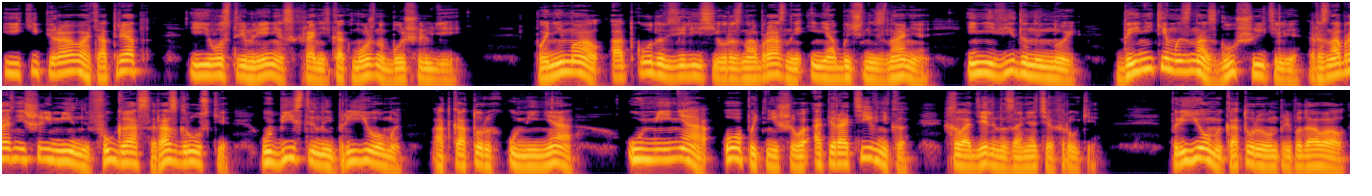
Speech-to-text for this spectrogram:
и экипировать отряд и его стремление сохранить как можно больше людей. Понимал, откуда взялись его разнообразные и необычные знания и невиданный мной, да и никем из нас глушители, разнообразнейшие мины, фугасы, разгрузки, убийственные приемы, от которых у меня, у меня, опытнейшего оперативника, холодели на занятиях руки. Приемы, которые он преподавал,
